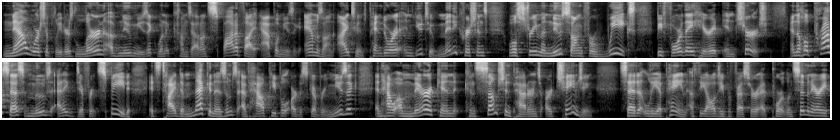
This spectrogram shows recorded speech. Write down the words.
Now, worship leaders learn of new music when it comes out on Spotify, Apple Music, Amazon, iTunes, Pandora, and YouTube. Many Christians will stream a new song for weeks before they hear it in church. And the whole process moves at a different speed. It's tied to mechanisms of how people are discovering music and how American consumption patterns are changing said Leah Payne, a theology professor at Portland Seminary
